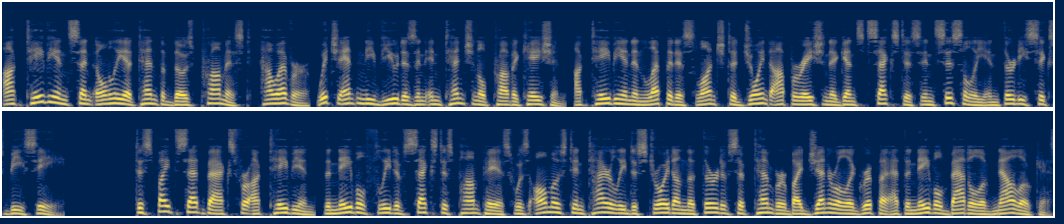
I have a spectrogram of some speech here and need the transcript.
Octavian sent only a tenth of those promised, however, which Antony viewed as an intentional provocation. Octavian and Lepidus launched a joint operation against Sextus in Sicily in 36 BC. Despite setbacks for Octavian, the naval fleet of Sextus Pompeius was almost entirely destroyed on 3 September by General Agrippa at the naval battle of Naulochus.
